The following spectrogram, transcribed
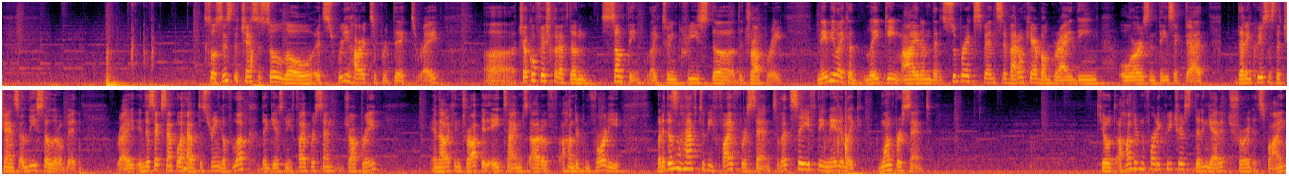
So since the chance is so low, it's really hard to predict, right? Uh, Chucklefish could have done something like to increase the, the drop rate. Maybe like a late game item that is super expensive. I don't care about grinding, ores, and things like that. That increases the chance at least a little bit, right? In this example, I have this Ring of Luck that gives me 5% drop rate. And now I can drop it 8 times out of 140 but it doesn't have to be 5%. Let's say if they made it like 1%. Killed 140 creatures, didn't get it, sure, that's fine.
